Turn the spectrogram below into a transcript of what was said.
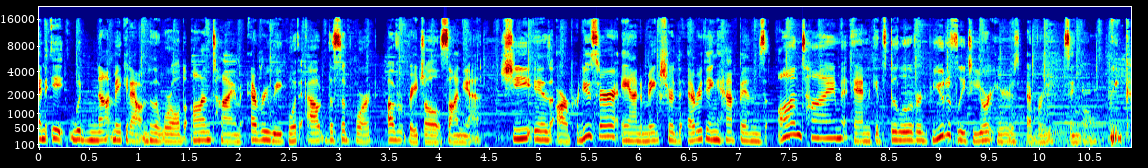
and it would not make it out into the world on time every week without the support of Rachel Sanya. She is our producer and makes sure that everything happens on time and gets delivered beautifully to your ears every single week.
